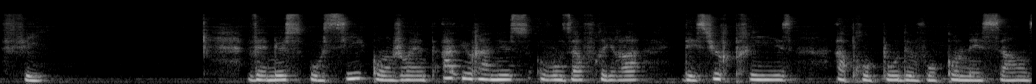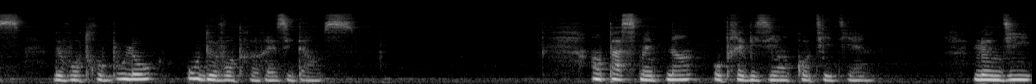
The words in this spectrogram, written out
fille. Vénus aussi, conjointe à Uranus, vous offrira des surprises à propos de vos connaissances, de votre boulot ou de votre résidence. On passe maintenant aux prévisions quotidiennes. Lundi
